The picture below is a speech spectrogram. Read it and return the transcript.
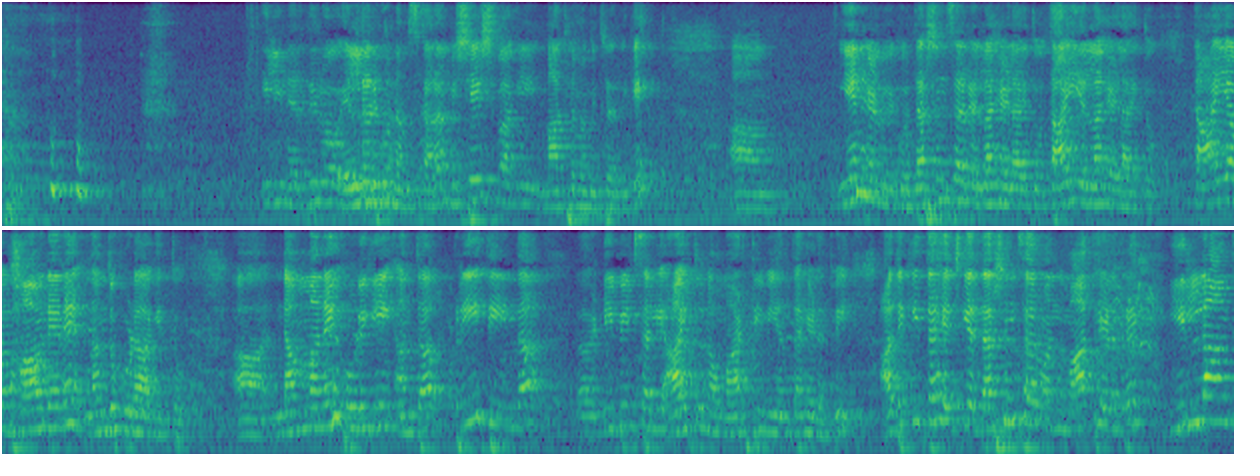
ಇಲ್ಲಿ ನೆರೆದಿರೋ ಎಲ್ಲರಿಗೂ ನಮಸ್ಕಾರ. ವಿಶೇಷವಾಗಿ ಮಾಧ್ಯಮ ಮಿತ್ರರಿಗೆ. ಏನು ಹೇಳಬೇಕು? ದರ್ಶನ್ ಸರ್ ಎಲ್ಲ ಹೇಳಾಯಿತು, ತಾಯಿ ಎಲ್ಲ ಹೇಳಾಯಿತು. ತಾಯಿಯ ಭಾವನೆನೇ ನಂದು ಕೂಡ ಆಗಿತ್ತು. ನಮ್ಮನೆ ಹುಡುಗಿ ಅಂತ ಪ್ರೀತಿಯಿಂದ ಡಿಬೇಟ್ಸ್ ಅಲ್ಲಿ ಆಯ್ತು, ನಾವು ಮಾಡ್ತೀವಿ ಅಂತ ಹೇಳಿದ್ವಿ. ಅದಕ್ಕಿಂತ ಹೆಚ್ಚಿಗೆ ದರ್ಶನ್ ಸರ್ ಒಂದು ಮಾತು ಹೇಳಿದ್ರೆ, ಇಲ್ಲ ಅಂತ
